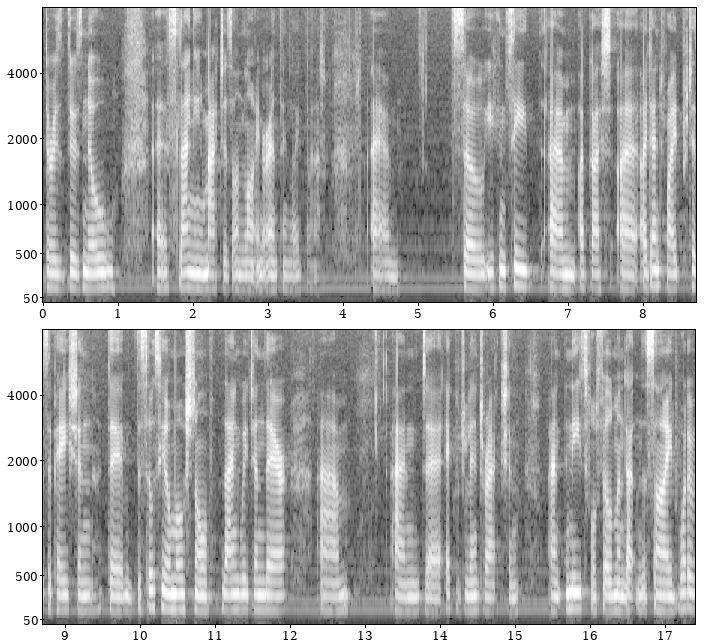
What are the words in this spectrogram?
there is there's no uh, slanging matches online or anything like that. Um, so you can see um, I've got uh, identified participation, the, the socio-emotional language in there, um, and uh, equitable interaction, and needs fulfillment out on the side. What I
